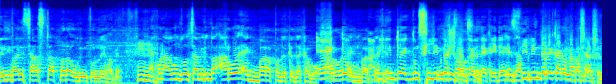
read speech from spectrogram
ডেলিভারি চার্জটা আপনারা অগ্রিম করলেই হবে। এখন আগুন জ্বলছে আমি কিন্তু আরও একবার আপনাদেরকে দেখাবো আরও একবার আমি কিন্তু একদম যে সহকারে দেখাই। দেখেন, cylinder-এ কারও হাত পাশে আসেন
